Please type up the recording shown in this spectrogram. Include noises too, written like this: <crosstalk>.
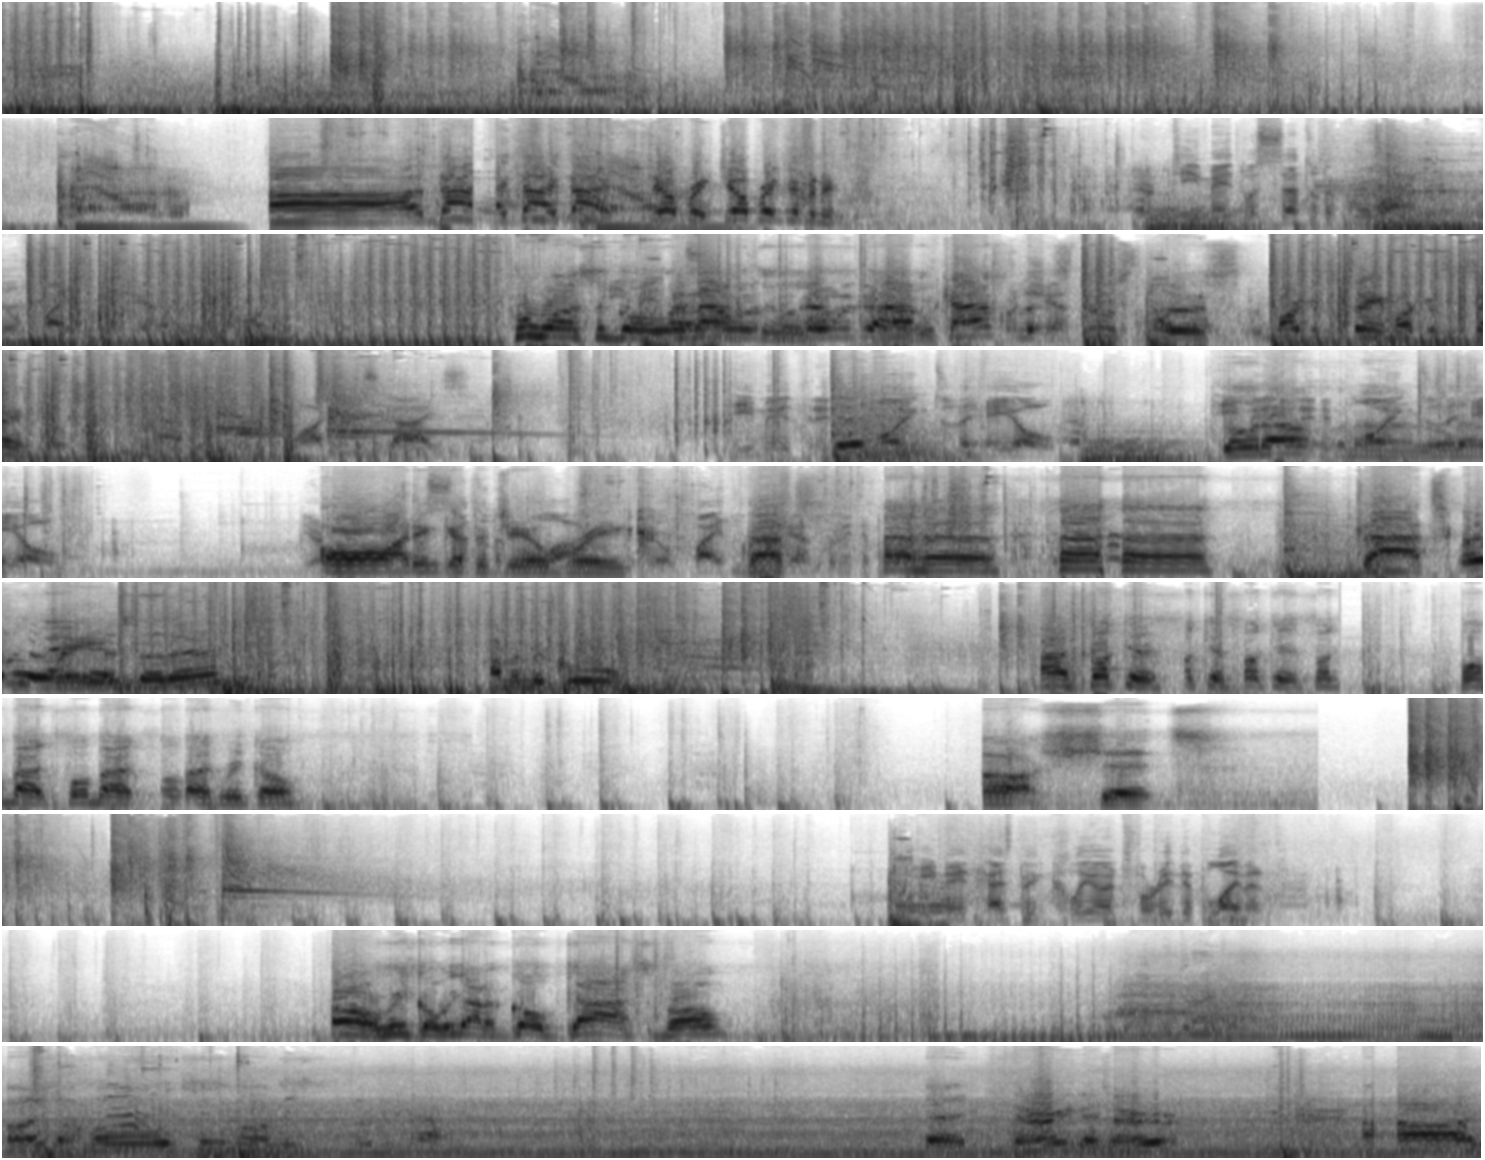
Uh, die, die, die. Jailbreak, jailbreak imminent. Your teammate was sent to the gulag. They'll fight for a chance to redeploy. Who wants to go So right now we're, we're, gonna- we're gonna have a cast. Let's do, let's, mark is the same, mark is the same. Watch the skies. Teammate redeploying to the AO. Teammate Load out? redeploying Nah, to load the out. AO. Your Oh, I didn't get the jailbreak. They'll fight for That's- chance to redeploy. <laughs> That's Where are they? crazy. Still there? I'm in the groove. Alright, fuck it, fuck it, fuck it, fuck it. Fall back, fall back, fall back, Rico. Oh shit. Teammate has been cleared for redeployment. Oh Rico, we gotta go gas, bro. Oh, there's a whole team on me. Dead. There, you guys are hurt. Uh,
